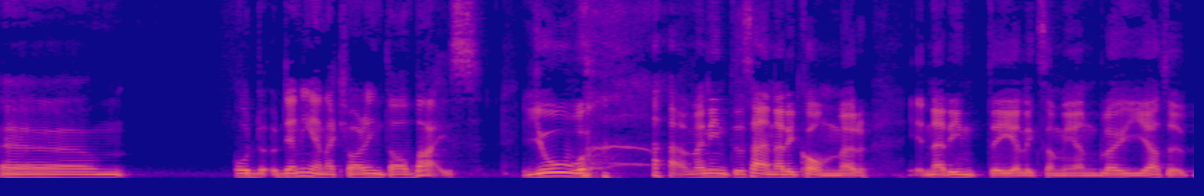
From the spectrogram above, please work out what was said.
Ehm, och den ena klarar inte av bajs. Jo, men inte så här när det kommer, när det inte är liksom i en blöja typ,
